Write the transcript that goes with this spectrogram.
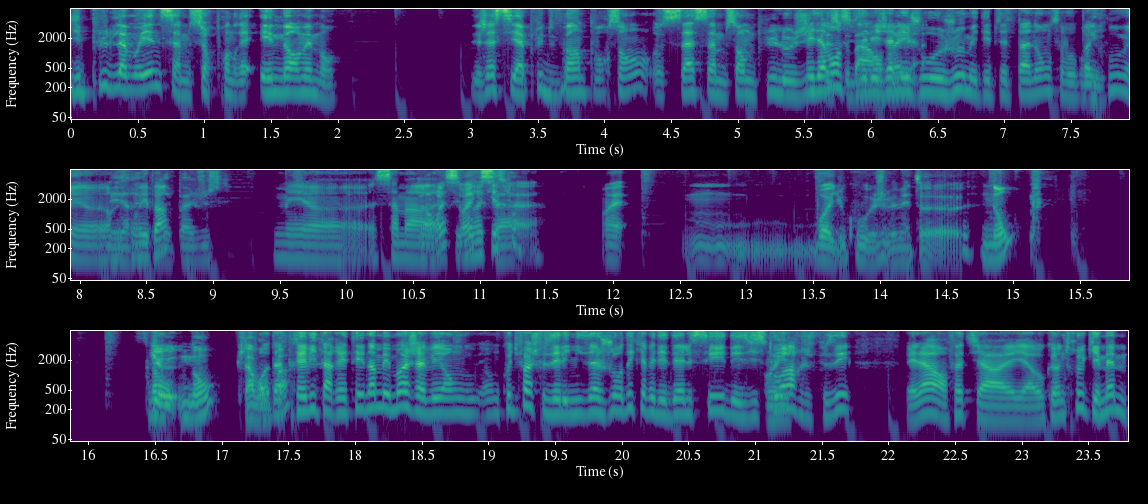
y ait plus de la moyenne, ça me surprendrait énormément. Déjà, s'il y a plus de 20%, ça, ça me semble plus logique. Évidemment, si que, vous bah, avez en jamais vrai, joué au jeu, mettez peut-être pas non, ça vaut pas Oui, le coup, mais euh, mais répondez pas. juste. Mais euh, ça m'a. vrai, C'est vrai vraie que question. ça... Ouais. Mm, Ouais, du coup, je vais mettre euh, non. Non. Que non, clairement t'as pas. très vite arrêté. Non, mais moi, j'avais en- encore une fois, je faisais les mises à jour dès qu'il y avait des DLC, des histoires, je faisais. Mais là, en fait, il y a, y a aucun truc. Et même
